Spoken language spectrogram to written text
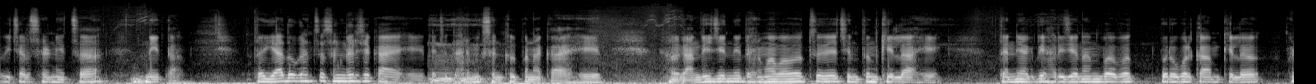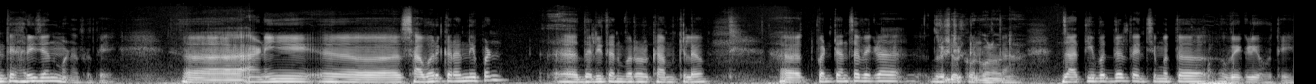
विचारसरणीचा नेता. तर या दोघांचा संघर्ष काय आहे? त्याच्या धार्मिक संकल्पना काय आहेत? गांधीजींनी धर्माबाबतचं जे चिंतन केलं आहे त्यांनी अगदी हरिजनांबाबत बरोबर काम केलं पण ते हरिजन म्हणत होते. आणि सावरकरांनी पण दलितांबरोबर काम केलं. पण त्यांचा वेगळा दृष्टिकोन होता. जातीबद्दल त्यांची मतं वेगळी होती.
